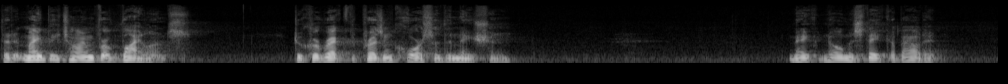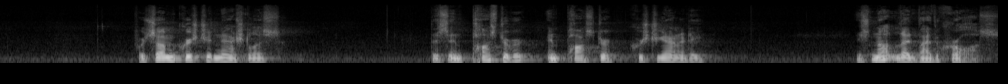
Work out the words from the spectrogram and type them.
that it might be time for violence to correct the present course of the nation. Make no mistake about it. For some Christian nationalists, this imposter, impostor Christianity is not led by the cross,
